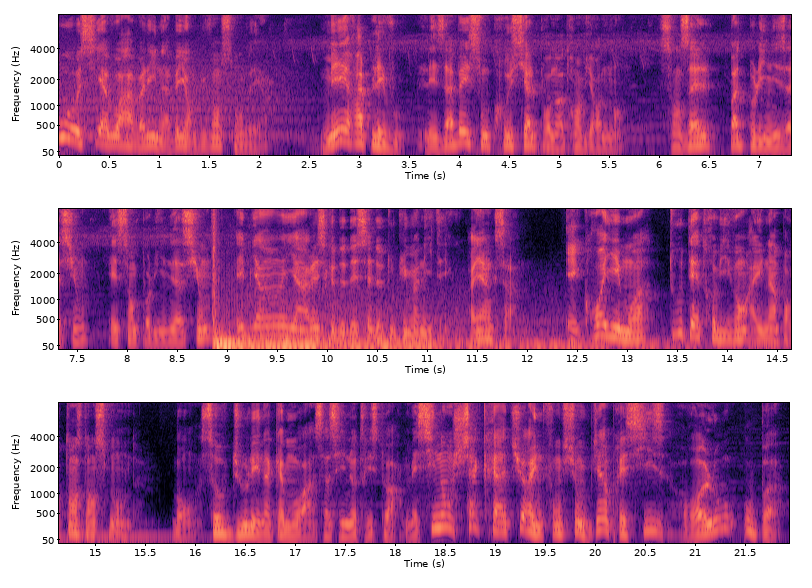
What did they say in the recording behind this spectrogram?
ou aussi avoir avalé une abeille en buvant son verre. Mais rappelez-vous, les abeilles sont cruciales pour notre environnement. Sans elles, pas de pollinisation, et sans pollinisation, eh bien, il y a un risque de décès de toute l'humanité. Rien que ça. Et croyez-moi, tout être vivant a une importance dans ce monde. Bon, sauf Jules et Nakamura, ça c'est une autre histoire. Mais sinon, chaque créature a une fonction bien précise, relou ou pas.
